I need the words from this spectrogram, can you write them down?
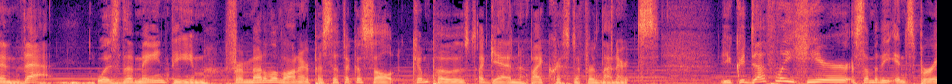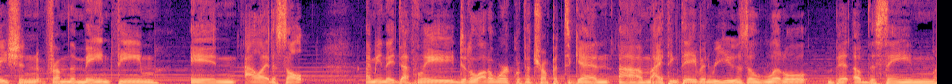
And that was the main theme for Medal of Honor Pacific Assault, composed again by Christopher Lennertz. You could definitely hear some of the inspiration from the main theme in Allied Assault. I mean, they definitely did a lot of work with the trumpets again. Um, I think they even reused a little bit of the same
